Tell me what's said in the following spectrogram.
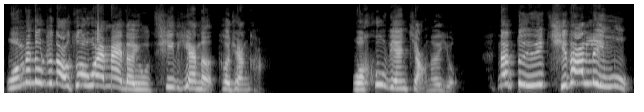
我们都知道做外卖的有七天的特权卡，我后边讲的有。那对于其他类目，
